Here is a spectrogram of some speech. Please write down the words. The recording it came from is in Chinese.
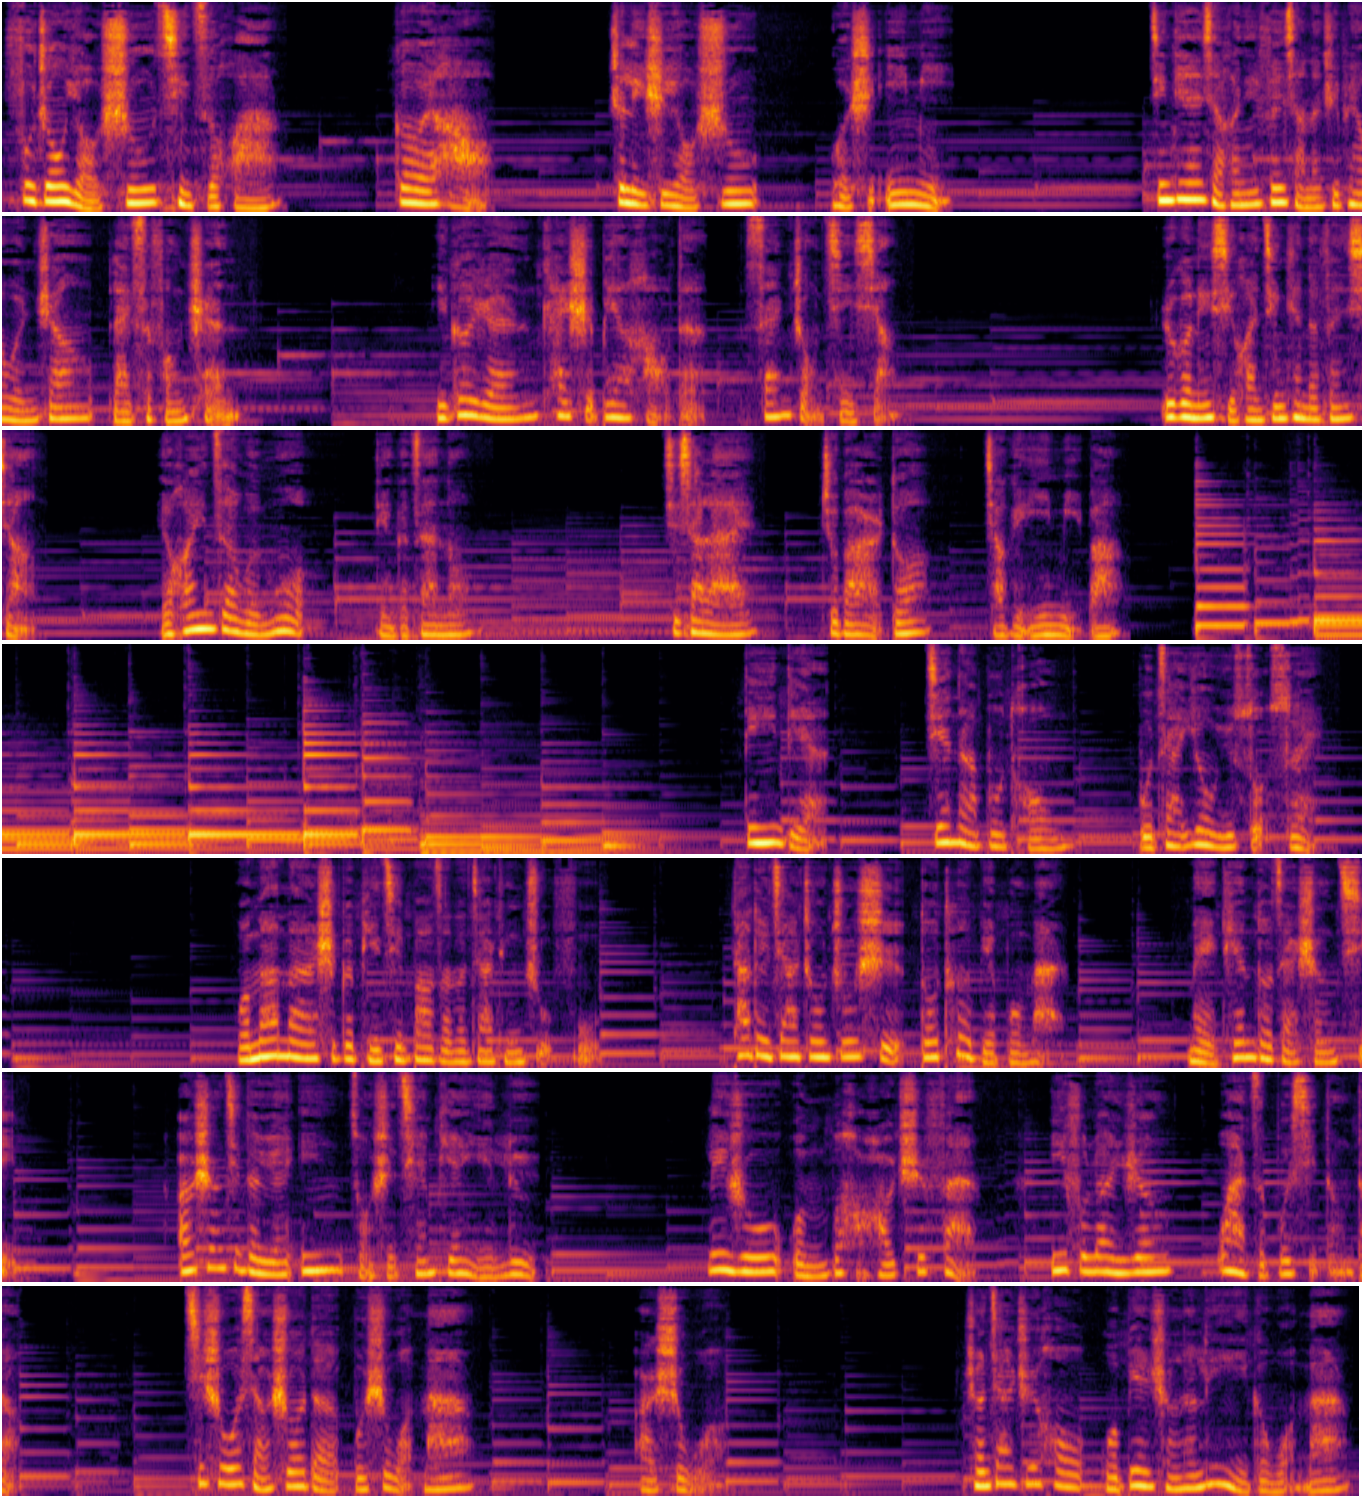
腹中有书气自华。各位好，这里是有书，我是一米。今天想和您分享的这篇文章来自冯晨。一个人开始变好的三种迹象。如果您喜欢今天的分享，也欢迎在文末点个赞哦。接下来就把耳朵交给一米吧。第一点，接纳不同，不再囿于琐碎。我妈妈是个脾气暴躁的家庭主妇，她对家中诸事都特别不满，每天都在生气，而生气的原因总是千篇一律。例如，我们不好好吃饭，衣服乱扔，袜子不洗等等。其实我想说的不是我妈，而是我。成家之后，我变成了另一个我妈。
